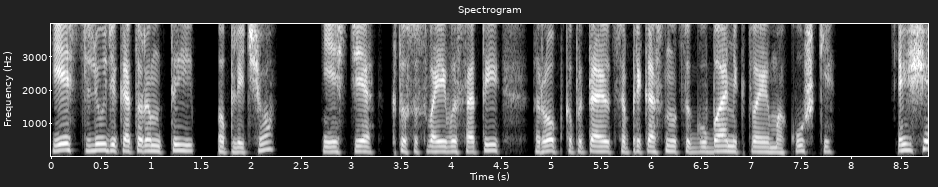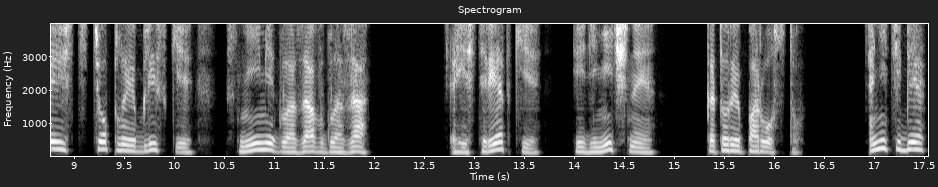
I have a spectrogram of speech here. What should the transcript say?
Есть люди, которым ты по плечо, есть те, кто со своей высоты робко пытаются прикоснуться губами к твоей макушке. А еще есть теплые, близкие, с ними глаза в глаза. А есть редкие, единичные, которые по росту. Они тебе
